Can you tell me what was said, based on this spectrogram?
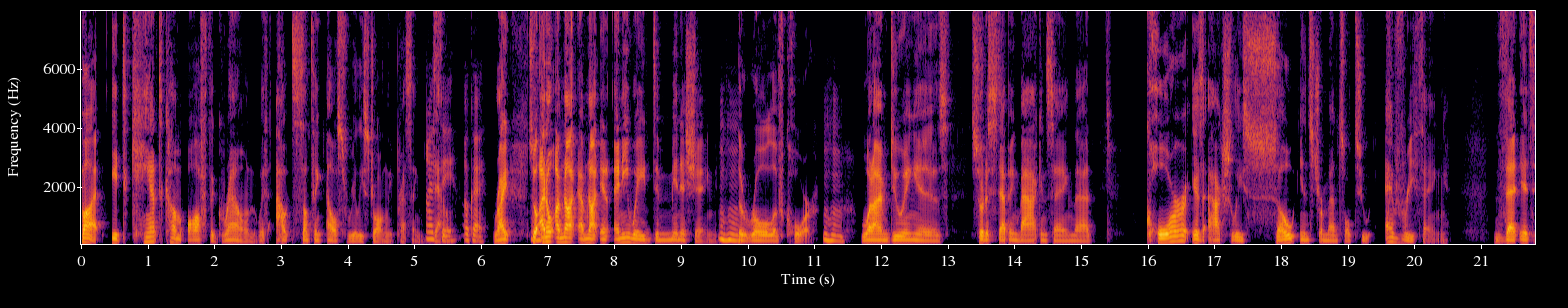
But it can't come off the ground without something else really strongly pressing I down. see. Okay. Right? So I Mhm. don't I'm not I'm not in any way diminishing Mhm. the role of core hmm what I'm doing is sort of stepping back and saying that core is actually so instrumental to everything that it's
